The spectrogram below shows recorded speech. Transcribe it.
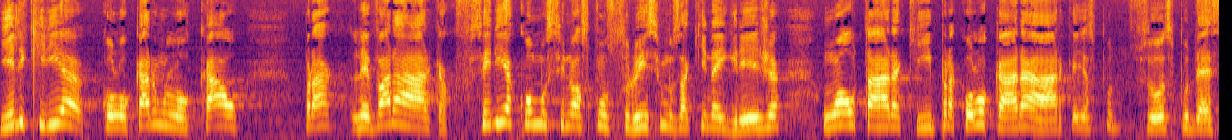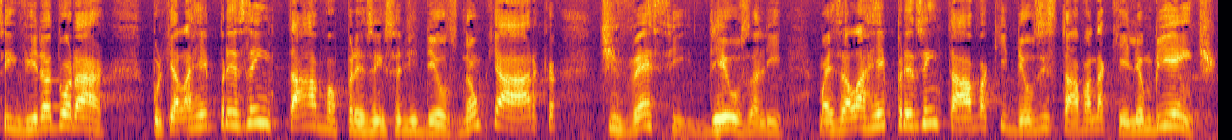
E ele queria colocar um local para levar a arca. Seria como se nós construíssemos aqui na igreja um altar aqui para colocar a arca e as pessoas pudessem vir adorar, porque ela representava a presença de Deus, não que a arca tivesse Deus ali, mas ela representava que Deus estava naquele ambiente.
